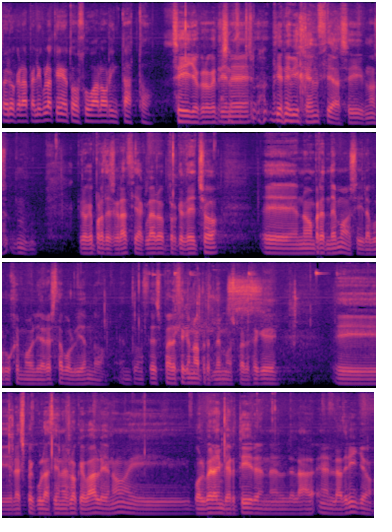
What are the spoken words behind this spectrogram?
pero que la película tiene todo su valor intacto. Sí, yo creo que tiene, tiene vigencia, sí. No mm, creo que por desgracia, claro, porque de hecho eh, no aprendemos y la burbuja inmobiliaria está volviendo. Entonces parece que no aprendemos, parece que eh, la especulación es lo que vale, ¿no? Y volver a invertir en el, en el ladrillo,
